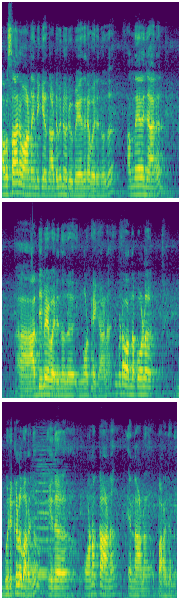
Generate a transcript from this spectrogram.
അവസാനമാണ് എനിക്ക് നടുവിനൊരു വേദന വരുന്നത്. അന്നേരം ഞാൻ ആദ്യമേ വരുന്നത് ഇങ്ങോട്ടേക്കാണ്. ഇവിടെ വന്നപ്പോൾ ഗുരുക്കൾ പറഞ്ഞു ഇത് ഉണക്കാണ് എന്നാണ് പറഞ്ഞത്.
